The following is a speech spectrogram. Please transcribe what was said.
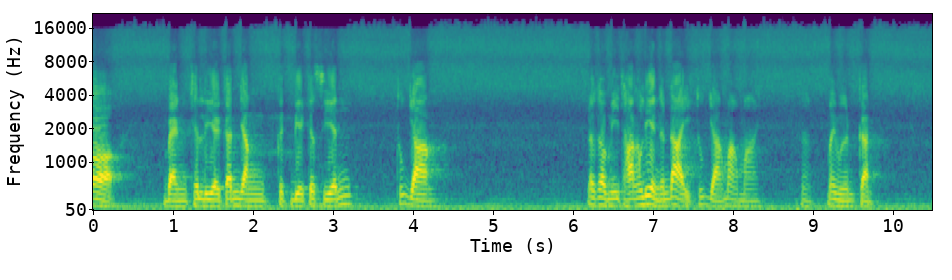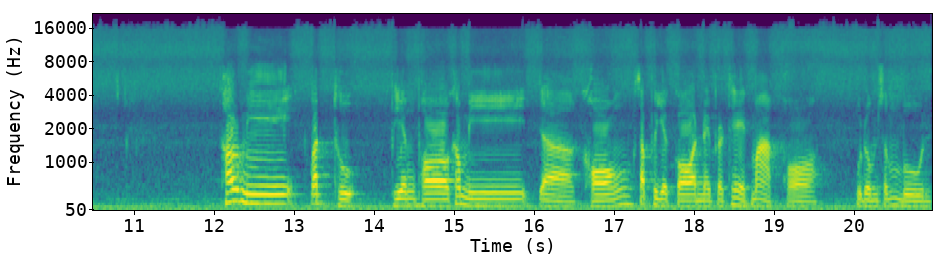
ก็แบ่งเฉลี่ยกันอย่างเบียดเกษียณทุกอย่าง แล้วก็มีทางเลี่ยงกันได้อีกทุกอย่างมากมาย ไม่เหมือนกัน เขามีวัตถุเพียงพอเขามีอของทรัพยากรในประเทศมากพออุดมสมบูรณ์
